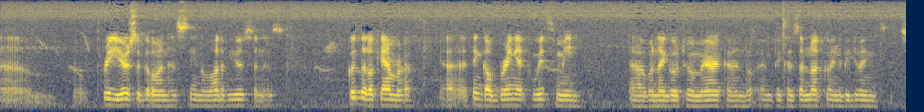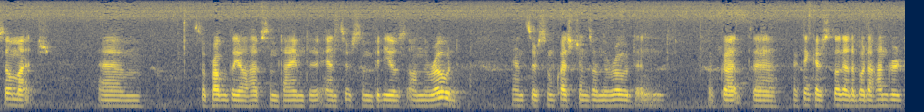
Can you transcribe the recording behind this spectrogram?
um, three years ago and has seen a lot of use and is a good little camera. Uh, I think I'll bring it with me uh, when I go to America and, and, because I'm not going to be doing so much Um, so probably I'll have some time to answer some videos on the road, answer some questions on the road, and I've got, uh, I think I've still got about a hundred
